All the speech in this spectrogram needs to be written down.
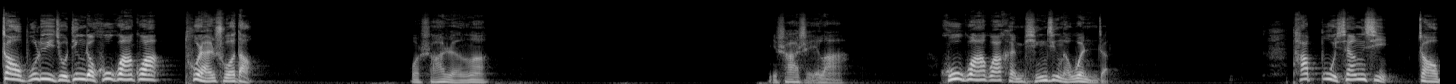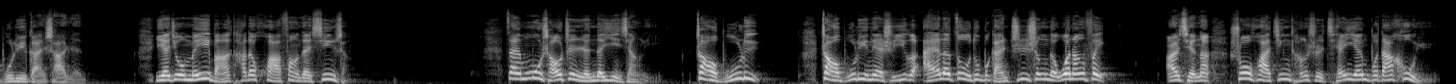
赵不律就盯着胡呱呱，突然说道：“我杀人了。”你杀谁了？胡呱呱很平静的问着。他不相信赵不律敢杀人，也就没把他的话放在心上。在木勺镇人的印象里，赵不律，赵不律那是一个挨了揍都不敢吱声的窝囊废，而且呢，说话经常是前言不搭后语。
